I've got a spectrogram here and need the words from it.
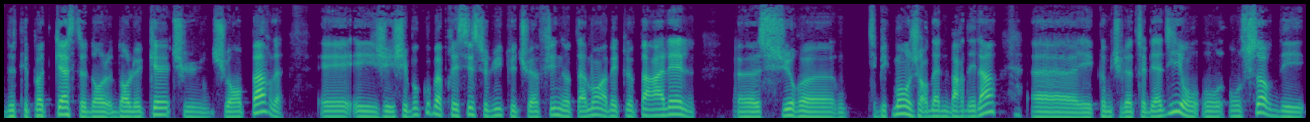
de tes podcasts dans dans lequel tu tu en parles et, et j'ai beaucoup apprécié celui que tu as fait notamment avec le parallèle sur typiquement Jordan Bardella, euh, et comme tu l'as très bien dit, on, on, on, sort des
